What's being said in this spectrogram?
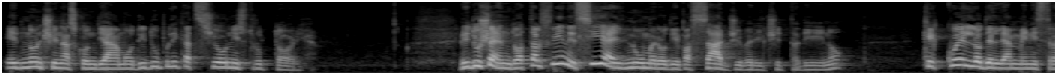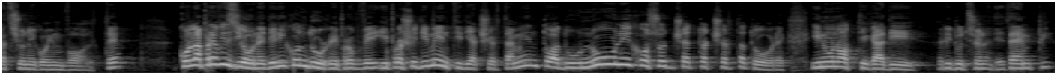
e non ci nascondiamo di duplicazioni istruttorie. Riducendo a tal fine sia il numero dei passaggi per il cittadino che quello delle amministrazioni coinvolte, con la previsione di ricondurre i, i procedimenti di accertamento ad un unico soggetto accertatore, in un'ottica di riduzione dei tempi,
